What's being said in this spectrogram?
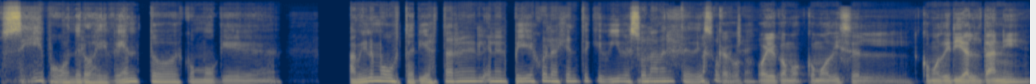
sé, pues, de los eventos, es como que a mí no me gustaría estar en el, en el pellejo de la gente que vive solamente de eso. Oye, como, como dice el, como diría el Dani,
